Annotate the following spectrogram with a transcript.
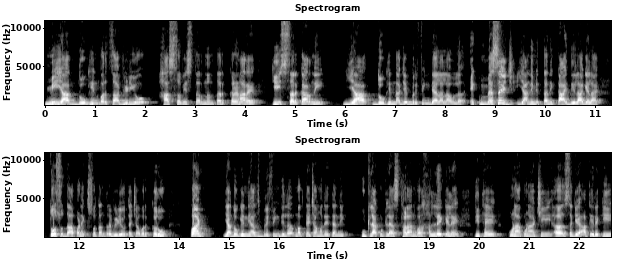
मी या दोघींवरचा व्हिडिओ हा सविस्तर नंतर करणार आहे की सरकारने या दोघींना जे ब्रीफिंग द्यायला लावलं एक मेसेज या निमित्ताने काय दिला गेला तो सुद्धा आपण एक स्वतंत्र व्हिडिओ त्याच्यावर करू. पण या दोघींनी आज ब्रीफिंग दिलं. मग त्याच्यामध्ये त्यांनी कुठल्या कुठल्या स्थळांवर हल्ले केले. तिथे कुणाकुणाची सगळी अतिरेकी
